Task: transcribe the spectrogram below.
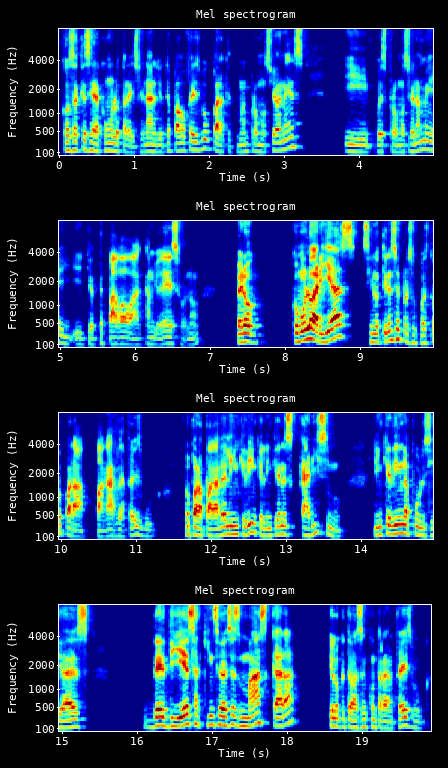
Cosa que sería como lo tradicional. Yo te pago Facebook para que tomen promociones y pues promocioname y, yo te pago a cambio de eso, ¿no? Pero, ¿cómo lo harías si no tienes el presupuesto para pagarle a Facebook o para pagarle LinkedIn? Que LinkedIn es carísimo. LinkedIn, la publicidad es de 10 a 15 veces más cara que lo que te vas a encontrar en Facebook.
